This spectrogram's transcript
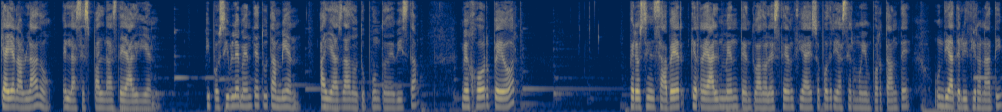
que hayan hablado en las espaldas de alguien. Y posiblemente tú también hayas dado tu punto de vista, mejor, peor, pero sin saber que realmente en tu adolescencia eso podría ser muy importante, un día te lo hicieron a ti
